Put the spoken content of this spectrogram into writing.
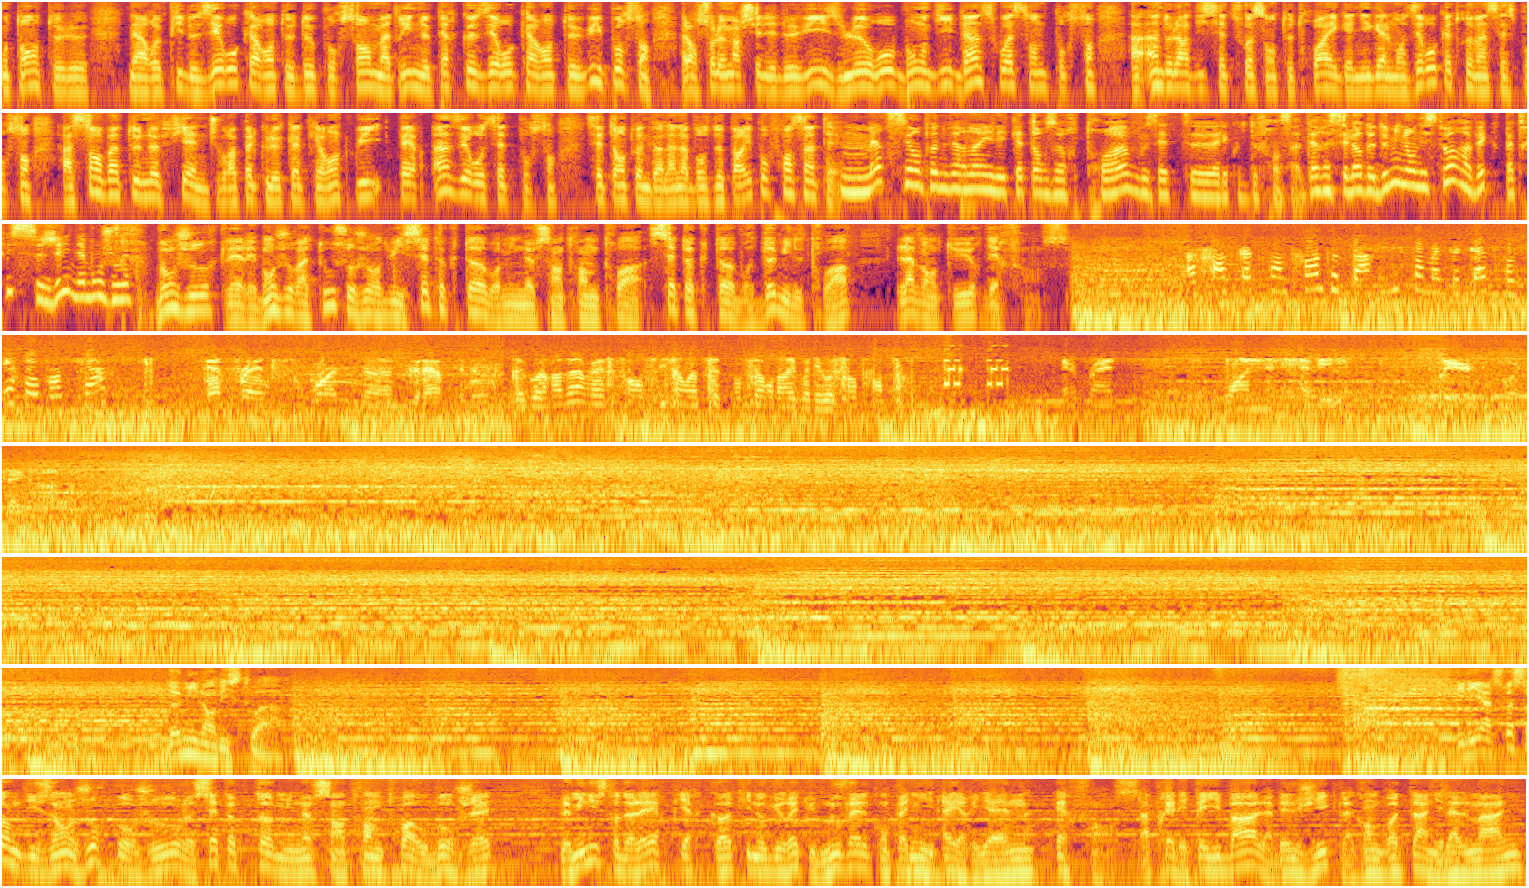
contente d'un repli de 0,42%. Madrid ne perd que 0,48%. Alors sur le marché des devises, l'euro bondit d'un 60% à 1,1763 et gagne également 0,96% à 129 yens. Je vous rappelle que le CAC 40, lui, perd 1,07%. C'était Antoine Verlin, la Bourse de Paris pour France Inter. Merci Antoine Verlin, il est 14h03. Vous êtes euh, à l'écoute de France Inter et c'est l'heure de 2000 ans d'histoire avec Patrice Gélinet. Bonjour. Bonjour Claire et bonjour à tous. Aujourd'hui 7 octobre 1933, 7 octobre 2003, l'aventure d'Air France. À France 430, Paris, 124 0, bonsoir. Air France 1, uh, good afternoon. Le radar, Air France 827, bonsoir, on arrive au niveau 130. Air France 1 Heavy, cleared for takeoff. D'histoire. Il y a 70 ans, jour pour jour, le 7 octobre 1933 au Bourget, le ministre de l'Air, Pierre Cotte, inaugurait une nouvelle compagnie aérienne, Air France. Après les Pays-Bas, la Belgique, la Grande-Bretagne et l'Allemagne,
